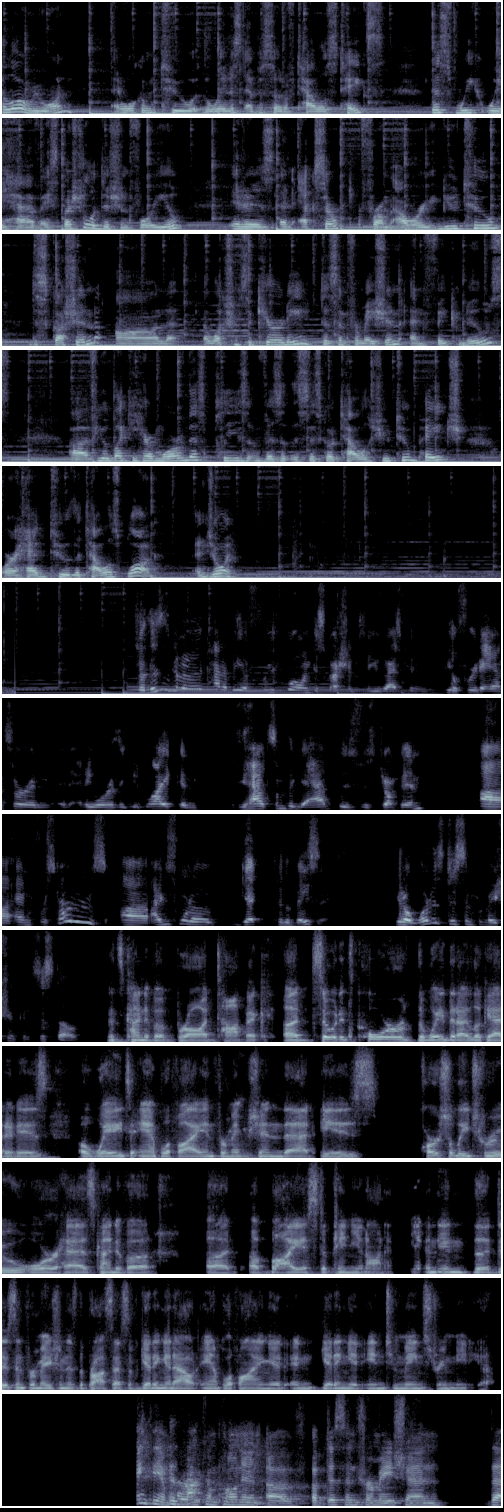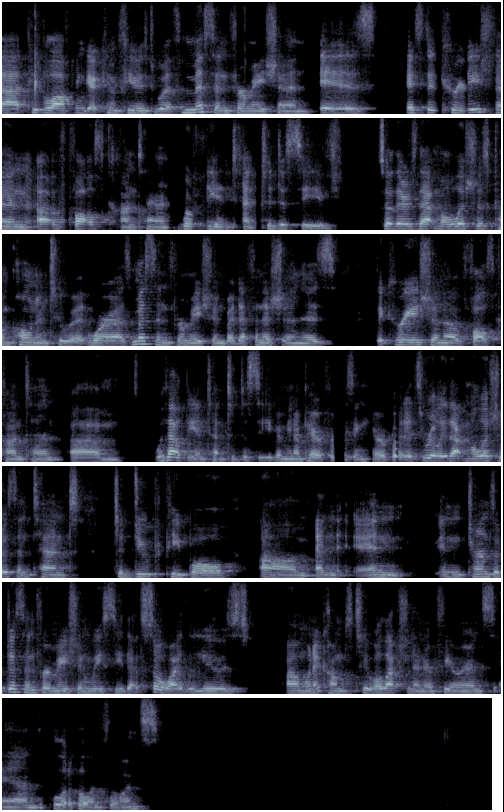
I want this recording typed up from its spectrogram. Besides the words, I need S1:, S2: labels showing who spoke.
S1: Hello, everyone, and welcome to the latest episode of Talos Takes. This week we have a special edition for you. It is an excerpt from our YouTube discussion on election security, disinformation, and fake news. Uh, if you would like to hear more of this, please visit the Cisco Talos YouTube page or head to the Talos blog. Enjoy! So, this is going to kind of be a free flowing discussion, so you guys can feel free to answer in, in any order that you'd like. And if you have something to add, please just jump in. Uh, and for starters, uh, I just want to get to the basics. You know, what does disinformation consist of?
S2: It's kind of a broad topic. Uh, so, at its core, the way that I look at it is a way to amplify information that is partially true or has kind of a a, a, biased opinion on it. And then the disinformation is the process of getting it out, amplifying it, and getting it into mainstream media.
S3: I think the important component of, of disinformation that people often get confused with misinformation is it's the creation of false content with the intent to deceive. So there's that malicious component to it, whereas misinformation, by definition, is the creation of false content um, without the intent to deceive. I mean, I'm paraphrasing here, but it's really that malicious intent to dupe people. Um, and and in terms of disinformation, we see that so widely used um, when it comes to election interference and political influence.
